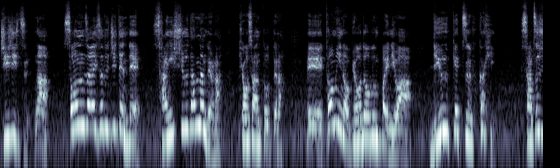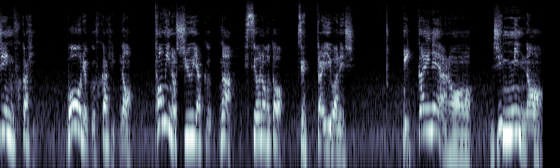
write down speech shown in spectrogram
事実が存在する時点で詐欺集団なんだよな。共産党ってな、えー、富の平等分配には流血不可避殺人不可避暴力不可避の富の集約が必要なことを絶対言わねえし。一回ねあのー、人民の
